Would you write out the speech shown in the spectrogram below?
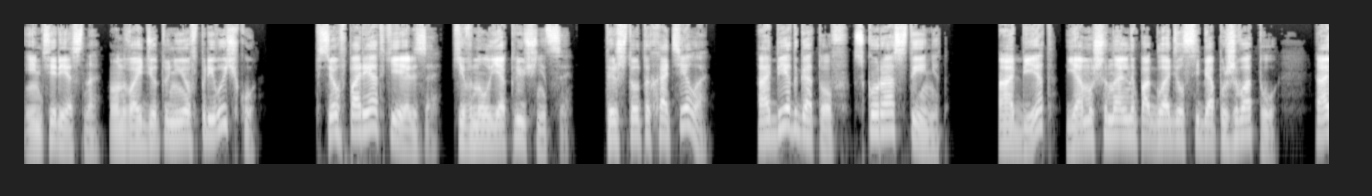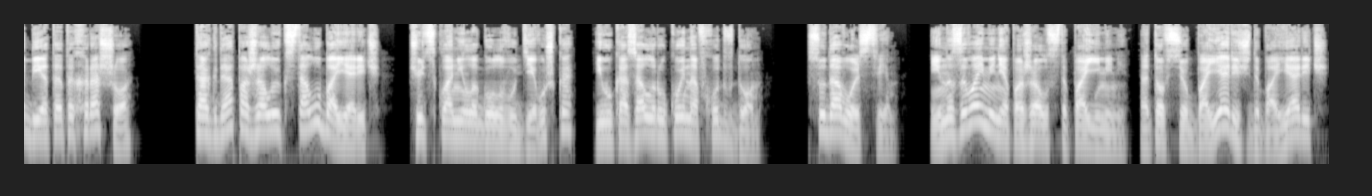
Интересно, он войдет у нее в привычку? «Все в порядке, Эльза», — кивнул я ключнице. «Ты что-то хотела?» «Обед готов, скоро остынет». «Обед?» — я машинально погладил себя по животу. «Обед — это хорошо». «Тогда, пожалуй, к столу, боярич», — чуть склонила голову девушка и указала рукой на вход в дом. «С удовольствием. И называй меня, пожалуйста, по имени, а то все боярич да боярич».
